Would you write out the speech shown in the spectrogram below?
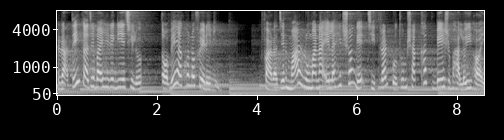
রাতেই কাজে বাইরে গিয়েছিল, তবে এখনও ফেরেনি। ফারাজের মা রুমানা এলাহির সঙ্গে চিত্রার প্রথম সাক্ষাৎ বেশ ভালোই হয়।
